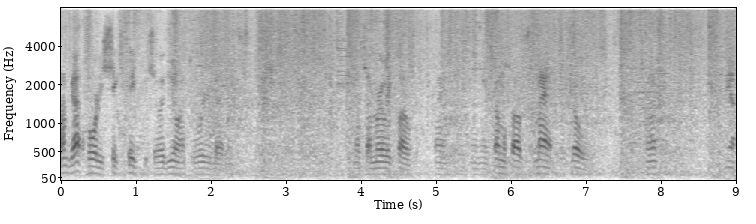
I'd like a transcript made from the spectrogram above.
I've got 4650, so you don't have to worry about me. Unless I'm really close. Right? When you come across the map, it goes. Huh? Yeah.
